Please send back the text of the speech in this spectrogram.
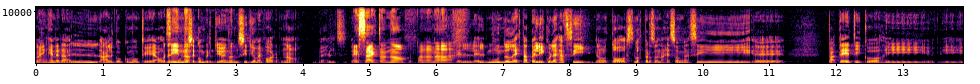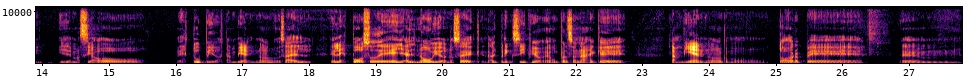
no es en general algo como que ahora el mundo se convirtió en un sitio mejor. No. Exacto, no, para nada. El, mundo de esta película es así, ¿no? Todos los personajes son así eh, patéticos y, demasiado estúpidos también, ¿no? O sea, el, esposo de ella, el novio, no sé, al principio es un personaje que también, ¿no? Como torpe, em,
